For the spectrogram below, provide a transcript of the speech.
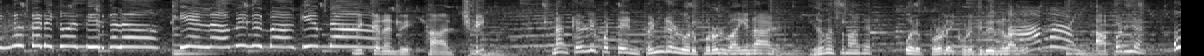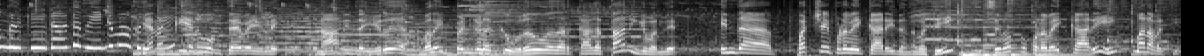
எங்கள் கடைக்கு வந்தீர்களா? எல்லாம் எங்கள் பாக்கியம்தான். மிக்க நன்றி. ஆச்சி நான் கேள்விப்பட்டேன் பெண்கள் ஒரு பொருள் வாங்கினால் இலவசமாக ஒரு பொருளை கொடுக்கிறீர்களா? ஆமாம். அப்படியா? உங்களுக்கு ஏதாவது வேண்டுமா எனக்கு எதுவும் தேவையில்லை. நான் இந்த இரு அபலை பெண்களுக்கு உதவுவதற்காகத்தான் இங்கு வந்தேன். இந்த பச்சை புடவைக்காரி தனவதி சிவப்பு புடவைக்காரி மனவதி.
